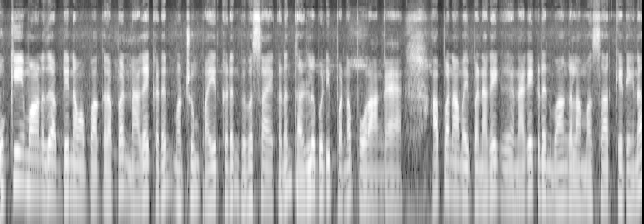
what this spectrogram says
முக்கியமானது அப்படின்னு நம்ம பார்க்குறப்ப நகைக்கடன் மற்றும் பயிர்க்கடன் விவசாய கடன் தள்ளுபடி பண்ண போகிறாங்க அப்போ நாம் இப்போ நகை நகைக்கடன் வாங்கலாமா சார் கேட்டிங்கன்னா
